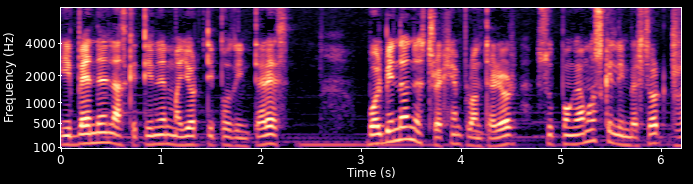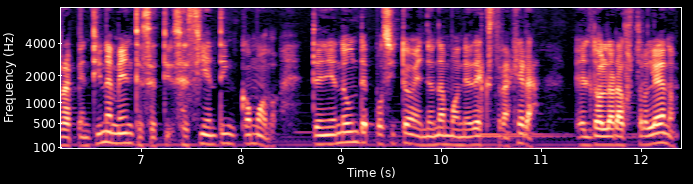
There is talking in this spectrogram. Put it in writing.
y venden las que tienen mayor tipo de interés. Volviendo a nuestro ejemplo anterior, supongamos que el inversor repentinamente se, siente incómodo teniendo un depósito en una moneda extranjera, el dólar australiano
